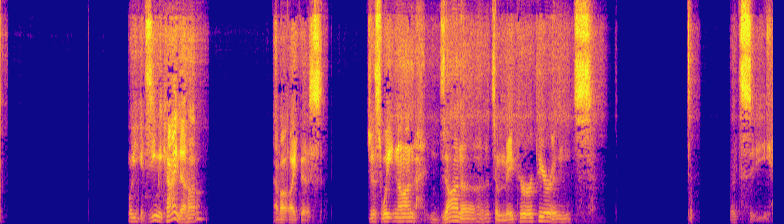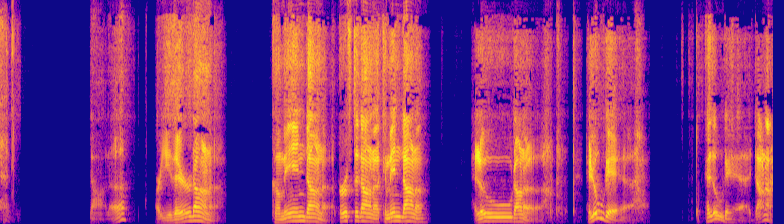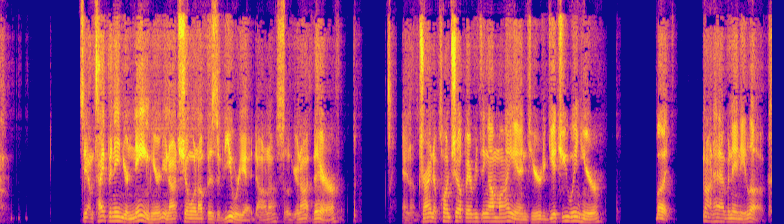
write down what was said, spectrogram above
Well, you can see me kinda, huh? How about like this? Just waiting on Donna to make her appearance. Let's see. Donna? Are you there, Donna? Come in, Donna. Earth to Donna. Come in, Donna. Hello, Donna. Hello there. Hello there, Donna. See, I'm typing in your name here, and you're not showing up as a viewer yet, Donna, so you're not there. And I'm trying to punch up everything on my end here to get you in here, but not having any luck.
